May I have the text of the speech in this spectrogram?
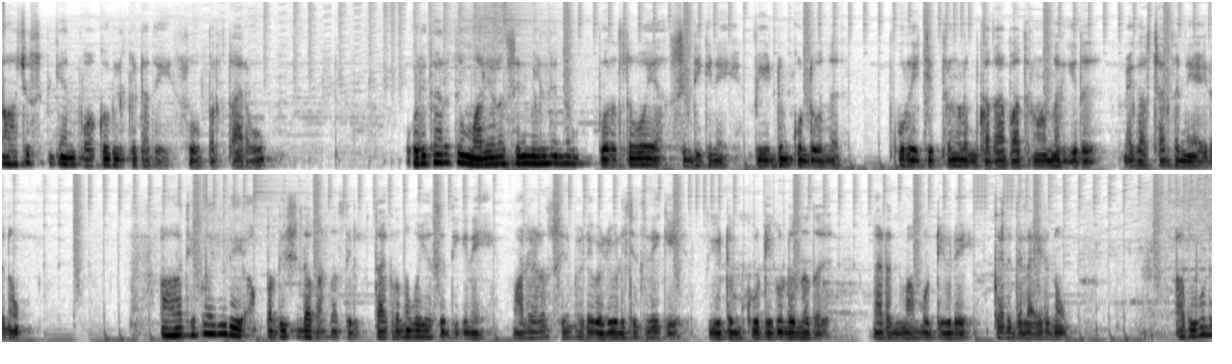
ആശ്വസിപ്പിക്കാൻ വാക്കുകൾ കിട്ടാതെ സൂപ്പർ താരവും. ഒരു കാലത്ത് മലയാള സിനിമയിൽ നിന്നും പുറത്തുപോയ സിദ്ദിഖിനെ വീണ്ടും കൊണ്ടുവന്ന് കുറേ ചിത്രങ്ങളും കഥാപാത്രങ്ങളും നൽകിയത് മെഗാസ്റ്റാർ തന്നെയായിരുന്നു. ആദ്യ ഭാര്യയുടെ അപ്രതീക്ഷിത മരണത്തിൽ തകർന്നുപോയ സിദ്ദിഖിനെ മലയാള സിനിമയുടെ വെടിവെളിച്ചത്തിലേക്ക് വീണ്ടും കൂട്ടിക്കൊണ്ടുവന്നത് നടൻ മമ്മൂട്ടിയുടെ കരുതലായിരുന്നു. അതുകൊണ്ട്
